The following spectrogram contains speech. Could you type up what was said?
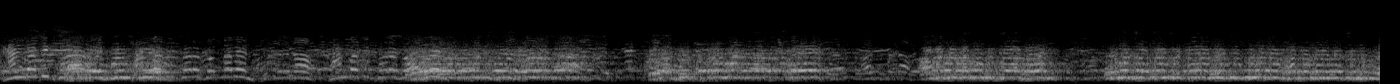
সাংবাদিক সাংবাদিক ছাড়া সব নামেন। সাংবাদিক ছাড়া সব নেতৃবৃন্দ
